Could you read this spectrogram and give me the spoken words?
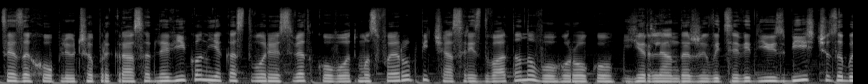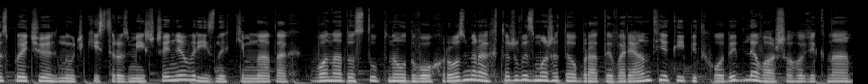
Це захоплююча прикраса для вікон, яка створює святкову атмосферу під час Різдва та Нового року. Гірлянда живиться від USB, що забезпечує гнучкість розміщення в різних кімнатах. Вона доступна у двох розмірах, тож ви зможете обрати варіант, який підходить для вашого вікна.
